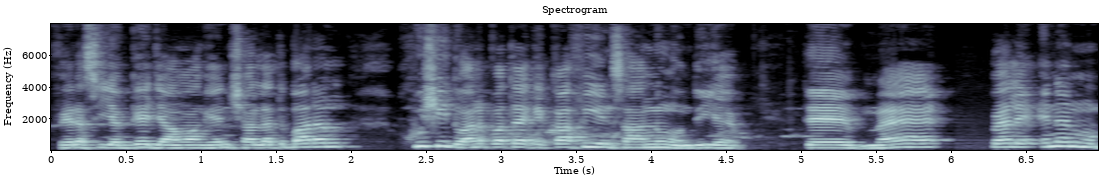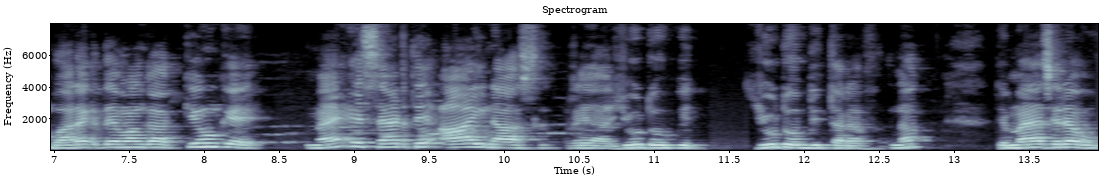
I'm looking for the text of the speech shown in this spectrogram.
ਫਿਰ ਅਸੀਂ ਅੱਗੇ ਜਾਵਾਂਗੇ ਇਨਸ਼ਾਅੱਲਾ। ਤੇ ਬਹਰਹਾਲ ਖੁਸ਼ੀ ਤੁਹਾਨੂੰ ਪਤਾ ਹੈ ਕਿ ਕਾਫੀ ਇਨਸਾਨ ਨੂੰ ਹੁੰਦੀ ਹੈ। ਤੇ ਮੈਂ ਪਹਿਲੇ ਇਹਨਾਂ ਨੂੰ ਮੁਬਾਰਕ ਦੇਵਾਂਗਾ ਕਿਉਂਕਿ ਮੈਂ ਇਸ ਸਾਈਡ ਤੇ ਆ ਹੀ ਨਾ ਰਿਹਾ YouTube ਦੀ YouTube ਦੀ ਤਰਫ ਨਾ। ਤੇ ਮੈਂ ਸਿਰਫ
